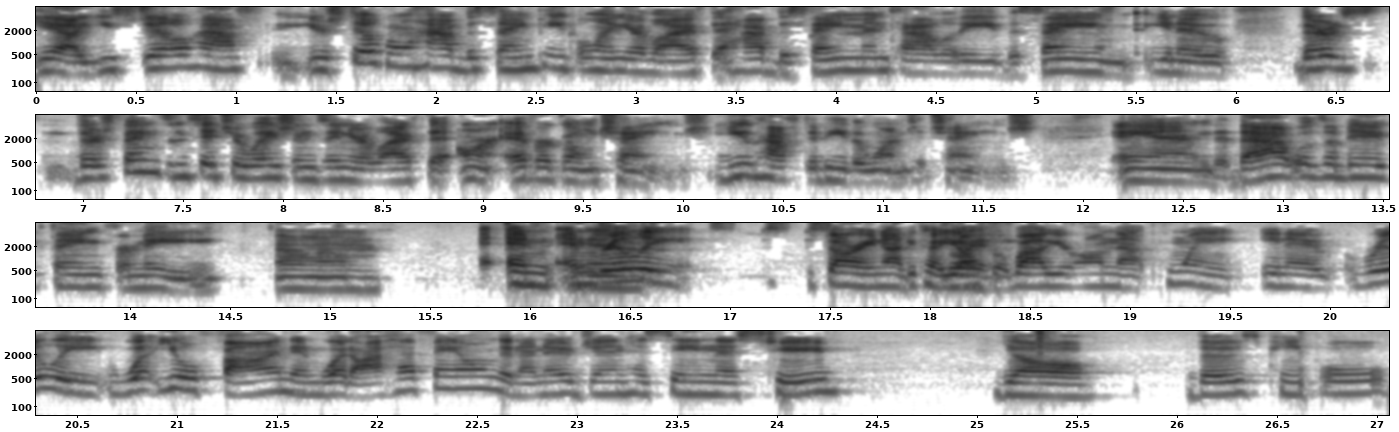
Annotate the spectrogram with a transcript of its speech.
yeah, you still have you're still going to have the same people in your life that have the same mentality, the same, you know, there's there's things and situations in your life that aren't ever going to change. You have to be the one to change. And that was a big thing for me. Um and and, and really sorry not to cut you off, but while you're on that point, you know, really what you'll find and what I have found, and I know Jen has seen this too, y'all, those people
